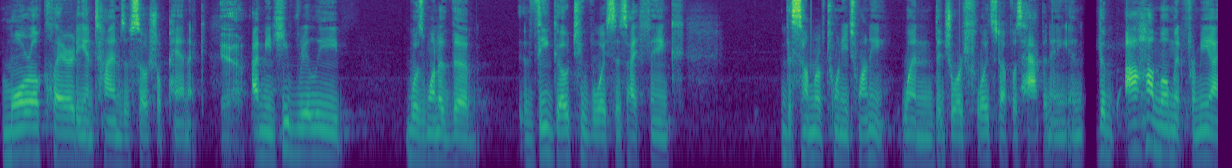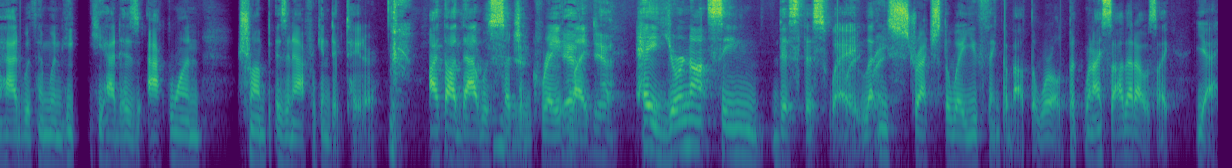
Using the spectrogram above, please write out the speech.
moral clarity in times of social panic. Yeah. I mean, he really was one of the the go-to voices. I think the summer of 2020 when the George Floyd stuff was happening, and the aha moment for me I had with him when he he had his Act One. Trump is an African dictator. I thought that was such a great Yeah, like. yeah. Hey, you're not seeing this this way. Right, Let me stretch the way you think about the world. But when I saw that, I was like, yeah,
